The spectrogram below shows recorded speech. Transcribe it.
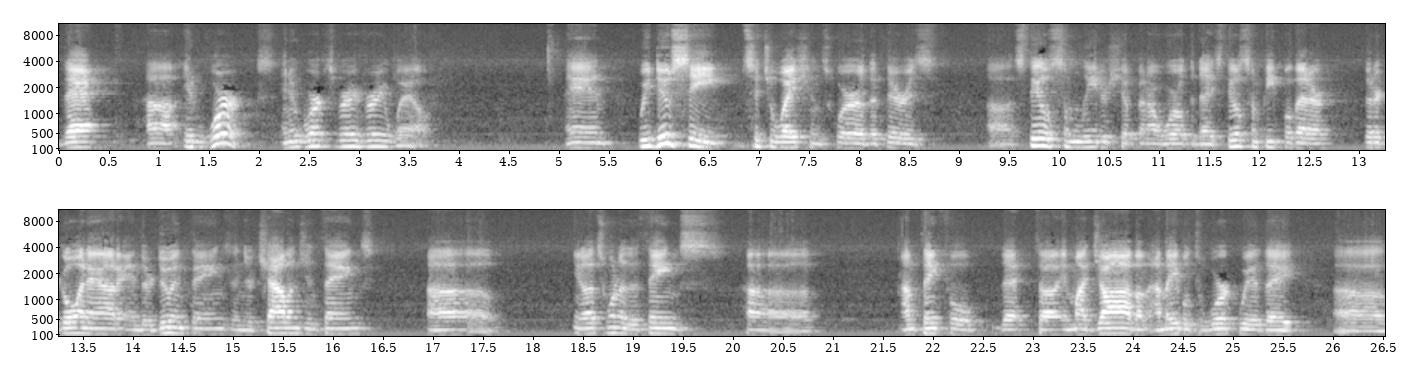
that uh, it works, and it works very, very well. And we do see situations where that there is uh, still some leadership in our world today, still some people that are that are going out and they're doing things and they're challenging things. Uh, you know, that's one of the things uh, I'm thankful that uh, in my job I'm, I'm, able to work with a uh,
